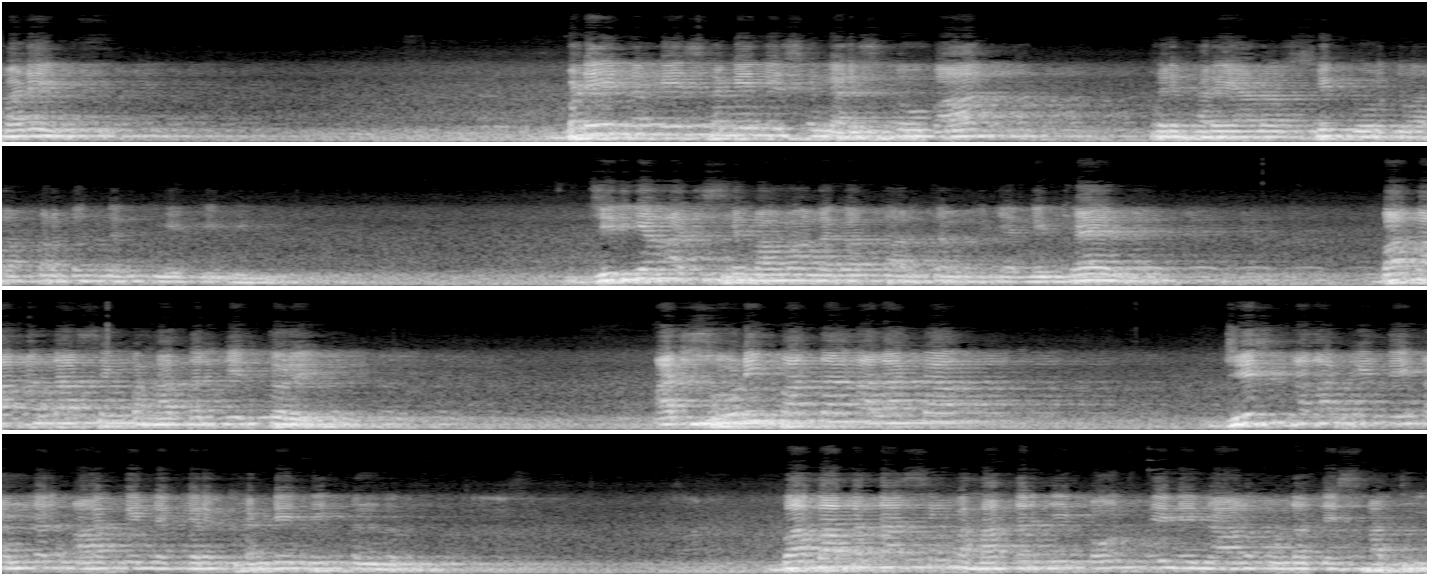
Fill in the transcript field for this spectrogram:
ਬਣੇ, ਬੜੇ ਲੰਮੇ ਸਮੇਂ ਦੇ ਸੰਘਰਸ਼ ਤੋਂ ਬਾਅਦ ਫਿਰ ਹਰਿਆਣਾ ਸਿੱਖ ਗੁਰਦੁਆਰਾ ਪ੍ਰਬੰਧਕ ਕਮੇਟੀ ਵੀ। ਜਿਹੜੀਆਂ ਅੱਜ ਸੇਵਾਵਾਂ ਲਗਾਤਾਰ ਚੱਲ ਰਹੀਆਂ ਨੇ, ਖੈਰ। ਬਾਬਾ ਬੰਦਾ ਸਿੰਘ ਬਹਾਦਰ ਜੀ ਤੁਰੇ। ਅੱਜ ਸੋਨੀਪਤ ਦਾ ਇਲਾਕਾ, ਜਿਸ ਇਲਾਕੇ ਦੇ ਅੰਦਰ ਆ ਕੇ ਨਗਰ ਖੰਡੇ ਦੇ ਅੰਦਰ। ਬਾਬਾ ਬੰਦਾ ਸਿੰਘ ਬਹਾਦਰ ਜੀ ਪਹੁੰਚਦੇ ਨੇ ਨਾਲ ਉਹਨਾਂ ਦੇ ਸਾਥੀ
